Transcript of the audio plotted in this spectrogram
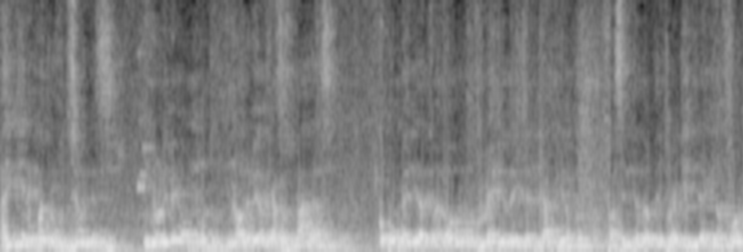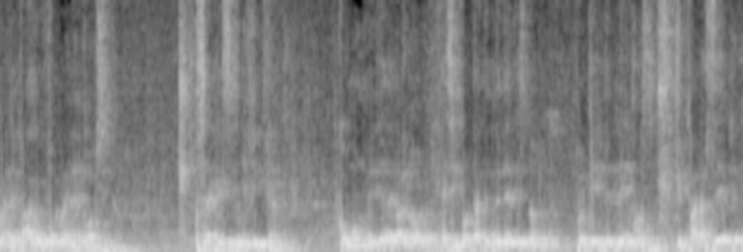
Ahí tiene cuatro funciones y no le veo, no le veo casos malas. Como medida de valor, medio de intercambio, facilitador de trueque directo, forma de pago y forma de depósito. O sea, ¿qué significa? Como un medida de valor, es importante entender esto porque entendemos que para hacer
